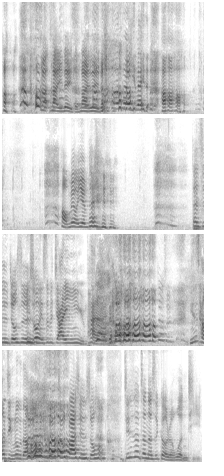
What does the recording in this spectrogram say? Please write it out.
啊，那那一类的，那一类的，那一类的，好好好，好 没有叶配。但是就是你说你是不是佳音英语派来的？就是你是长颈鹿的，就发现说，其实这真的是个人问题，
